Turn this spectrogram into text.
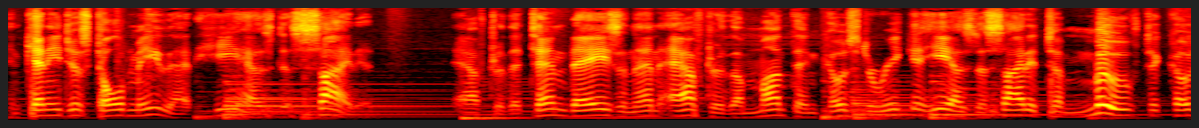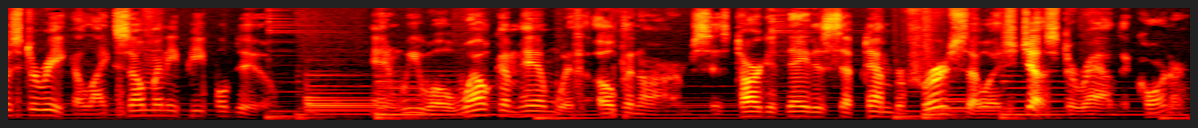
And Kenny just told me that he has decided after the 10 days and then after the month in Costa Rica, he has decided to move to Costa Rica like so many people do. Will welcome him with open arms. His target date is September 1st, so it's just around the corner.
